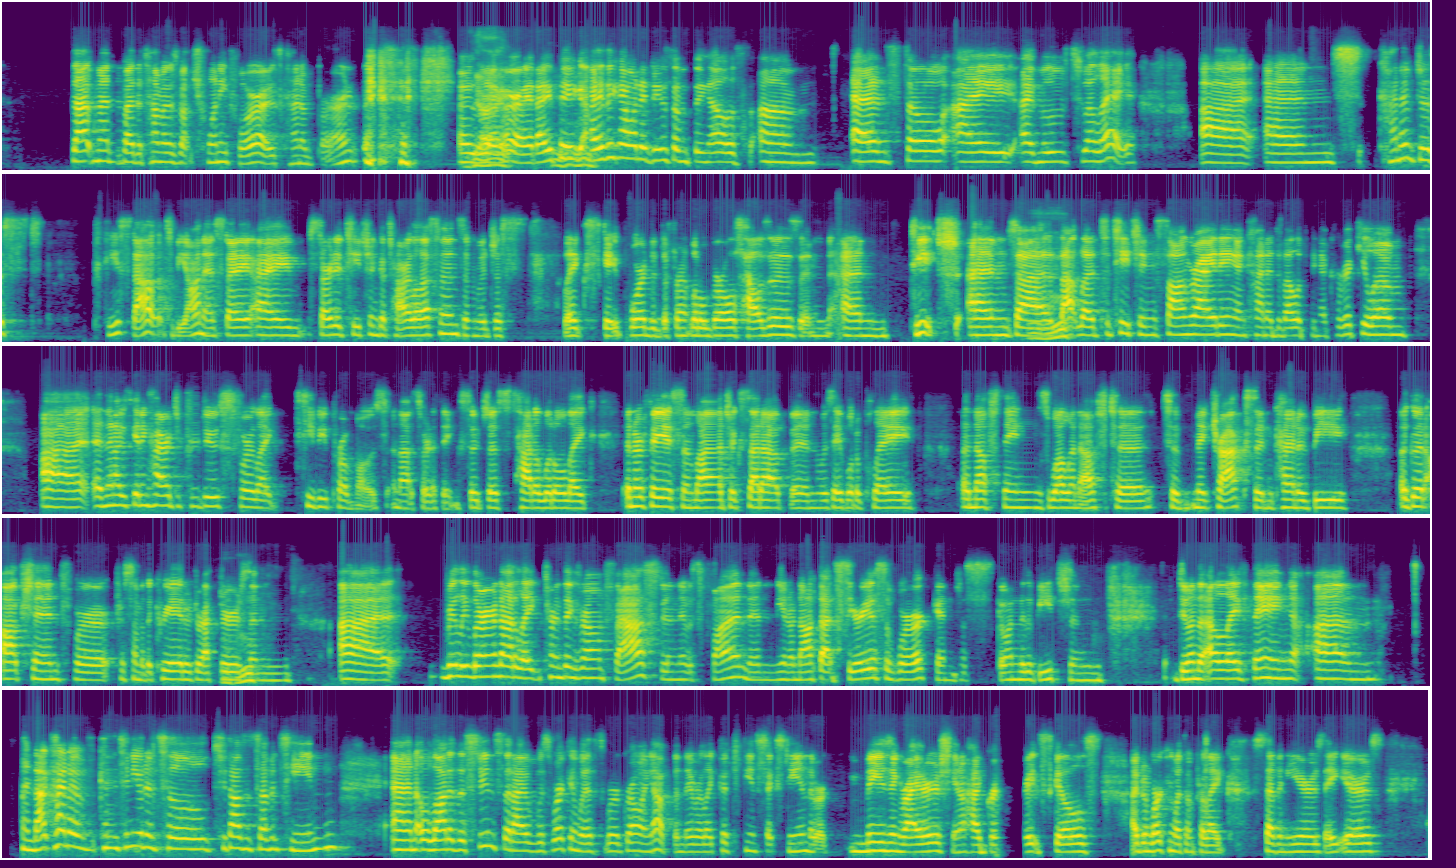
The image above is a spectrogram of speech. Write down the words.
that meant by the time I was about 24, I was kind of burnt. I was yeah. like, all right, I think mm-hmm. I think I want to do something else. Um, and so I I moved to LA uh, and kind of just pieced out. To be honest, I, I started teaching guitar lessons and would just like skateboard to different little girls' houses and and teach. And uh, mm-hmm. that led to teaching songwriting and kind of developing a curriculum. Uh, and then I was getting hired to produce for like TV promos and that sort of thing. So just had a little like interface and logic set up and was able to play enough things well enough to to make tracks and kind of be a good option for for some of the creative directors mm-hmm. and uh, really learned how to like turn things around fast and it was fun and you know not that serious of work and just going to the beach and doing the LA thing. Um, and that kind of continued until 2017 and a lot of the students that i was working with were growing up and they were like 15 16 they were amazing writers you know had great, great skills. I've been working with them for like seven years eight years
